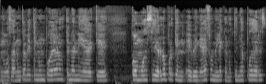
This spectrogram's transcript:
no, o sea, nunca había tenido un poder, no tenía ni idea de qué, cómo hacerlo porque eh, venía de familia que no tenía poderes.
